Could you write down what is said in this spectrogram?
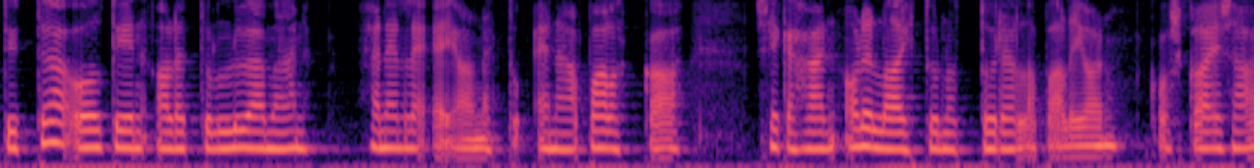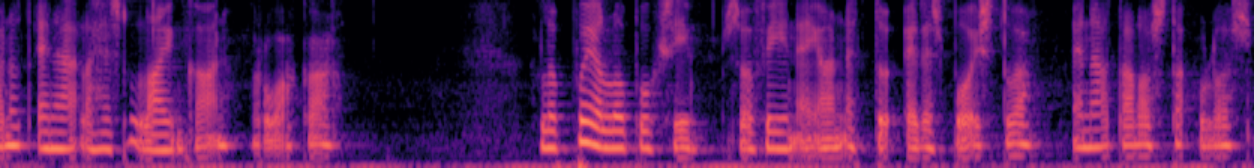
tyttöä oltiin alettu lyömään, hänelle ei annettu enää palkkaa, sekä hän oli laihtunut todella paljon, koska ei saanut enää lähes lainkaan ruokaa. Loppujen lopuksi Sofiin ei annettu edes poistua enää talosta ulos.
